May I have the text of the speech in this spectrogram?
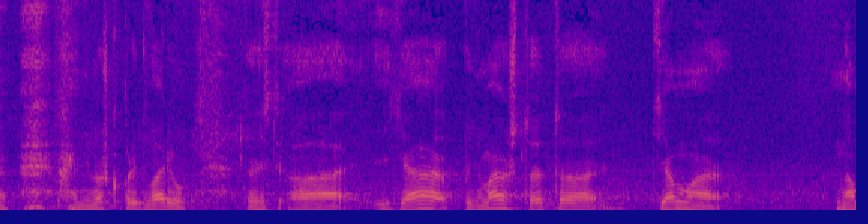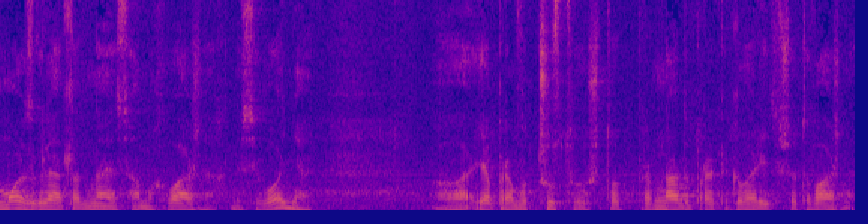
немножко предварю. То есть э, я понимаю, что эта тема, на мой взгляд, одна из самых важных на сегодня – а, я прям вот чувствую, что прям надо про это говорить, что это важно.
